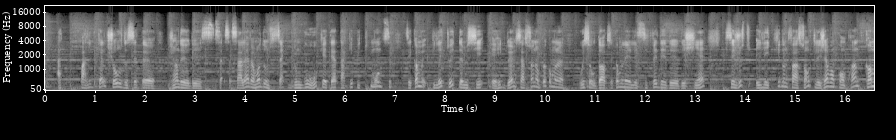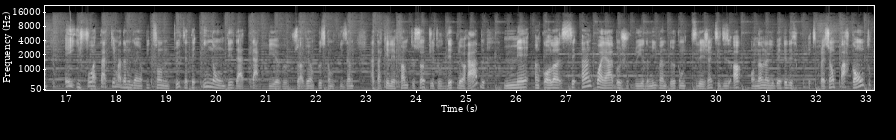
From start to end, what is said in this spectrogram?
parler de quelque chose de cette euh, genre de, ça, ça, lève vraiment d'un secte, d'un gourou qui a été attaqué, puis tout le monde, c'est comme, puis les tweets de monsieur Eric Duhem, ça sonne un peu comme whistle dog, c'est comme les, sifflets des, chiens. C'est juste, il écrit d'une façon que les gens vont comprendre comme, hey, il faut attaquer Madame Gagnon. Puis son tweet c'était inondé d'attaques. Puis euh, vous savez, en plus, comme ils aiment attaquer les femmes, tout ça, que je trouve déplorable. Mais encore là, c'est incroyable aujourd'hui, en 2022, comme si les gens qui se disent, ah, on aime la liberté d'expression. Par contre,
